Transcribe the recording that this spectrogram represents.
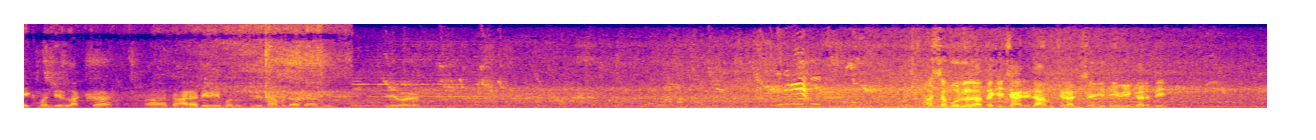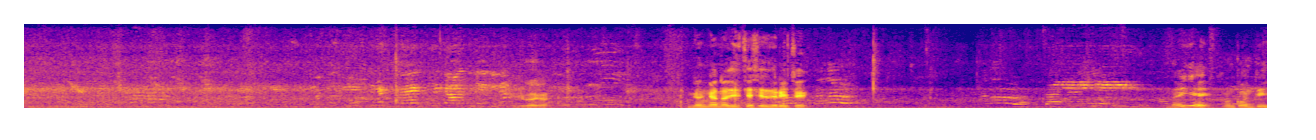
एक मंदिर लागतं. धारादेवी म्हणून तिथे थांबलो होतो आम्ही. हे बघा. असं बोललं जातं की चारी धामची रक्षा ही देवी करते. हे बघा. गंगा नदीच्या शेजारीचे नाहीये मग कोणती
